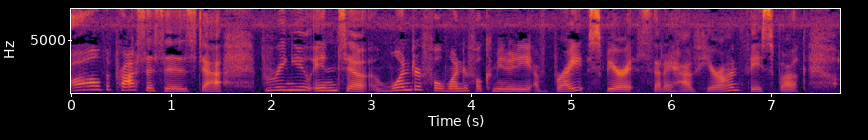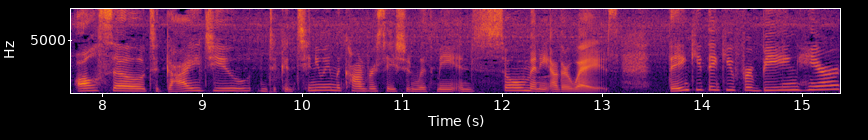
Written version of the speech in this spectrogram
all the processes to bring you into a wonderful, wonderful community of bright spirits that I have here on Facebook. Also, to guide you into continuing the conversation with me in so many other ways. Thank you, thank you for being here.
